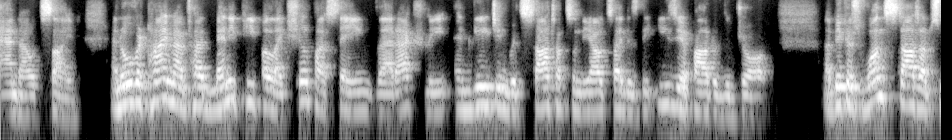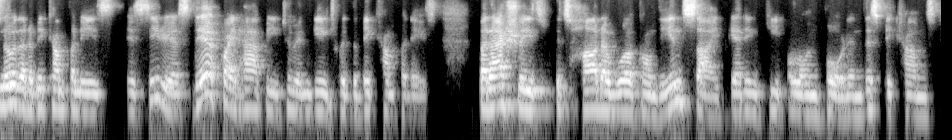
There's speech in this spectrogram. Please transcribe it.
and outside. And over time, I've heard many people like Shilpa saying that actually engaging with startups on the outside is the easier part of the job. Uh, because once startups know that a big company is, is serious, they're quite happy to engage with the big companies. But actually, it's, it's harder work on the inside, getting people on board, and this becomes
